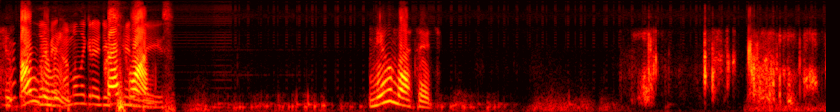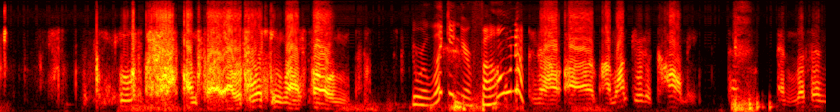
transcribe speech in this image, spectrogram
I To have a limit. undelete, I'm only gonna do press 10 of these. new message. I'm sorry, I was licking my phone. You were licking your phone? No, uh, I want you to call me and, listen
